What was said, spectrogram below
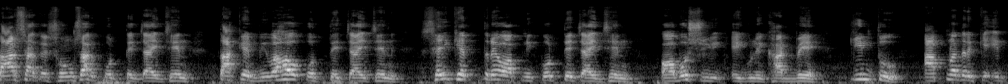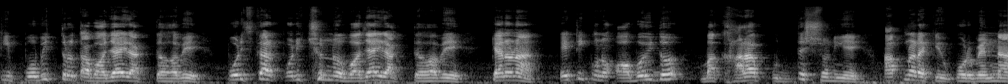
তার সাথে সংসার করতে চাইছেন, তাকে বিবাহ করতে চাইছেন, সেই ক্ষেত্রেও আপনি করতে চাইছেন, অবশ্যই এগুলি খাটবে। কিন্তু আপনাদেরকে এটি পবিত্রতা বজায় রাখতে হবে, পরিষ্কার পরিচ্ছন্ন বজায় রাখতে হবে। কেননা এটি কোনো অবৈধ বা খারাপ উদ্দেশ্য নিয়ে আপনারা কেউ করবেন না।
